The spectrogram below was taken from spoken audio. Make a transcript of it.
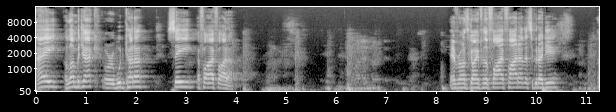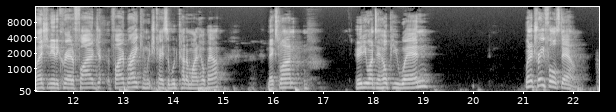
A, a lumberjack or a woodcutter. C, a firefighter. Everyone's going for the firefighter. That's a good idea. Unless you need to create a fire, fire break, in which case a woodcutter might help out. Next one. Who do you want to help you when? When a tree falls down. Do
